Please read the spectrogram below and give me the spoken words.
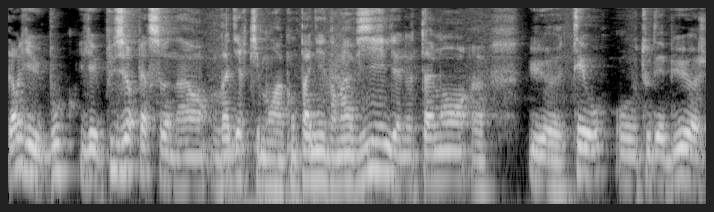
Alors il y a eu beaucoup, il y a eu plusieurs personnes, hein, on va dire, qui m'ont accompagné dans ma vie. Il y a notamment euh, eu euh, Théo au tout début. Euh, je,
